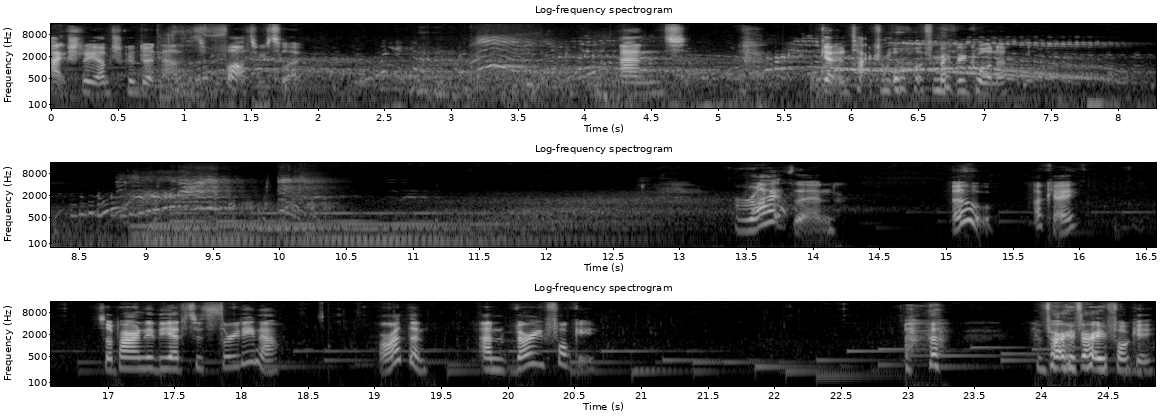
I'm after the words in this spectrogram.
Actually, I'm just gonna do it now, it's far too slow. And get attacked from, from every corner. Right then. Oh, okay. So apparently the editor's 3D now. Alright then. And very foggy. very, very foggy.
